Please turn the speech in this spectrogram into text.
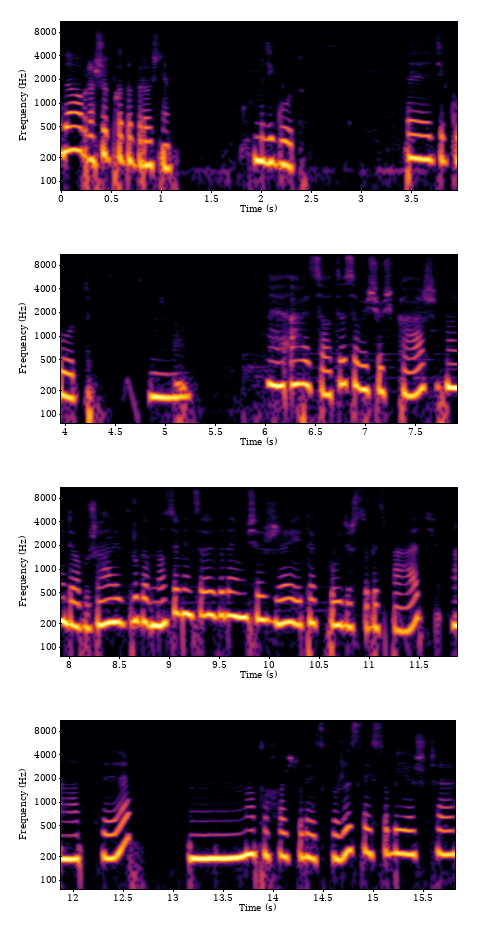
Dobra, szybko to wyrośnie. Będzie good. Będzie good. No. E, Ale co, ty sobie siuśkasz, no i dobrze, ale jest druga w nocy, więc e, wydaje mi się, że i tak pójdziesz sobie spać, a ty, mm, no to chodź tutaj, skorzystaj sobie jeszcze,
